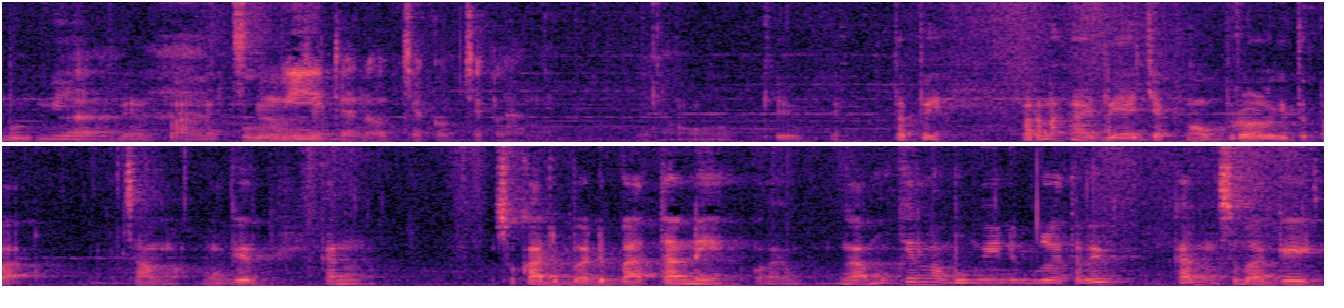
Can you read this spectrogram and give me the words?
bumi eh, dan planet bumi dan objek-objek langit. Oke oke. Tapi pernah nggak diajak ngobrol gitu Pak sama mungkin kan suka debat-debatan nih nggak mungkin lah bumi ini bulat tapi kan sebagai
